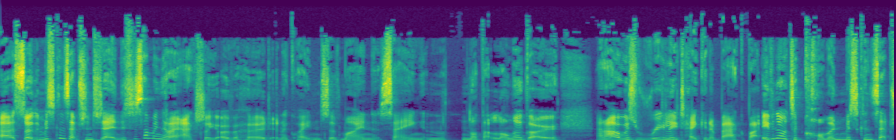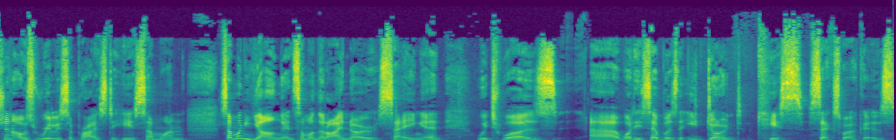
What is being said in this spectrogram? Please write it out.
Uh, so the misconception today, and this is something that I actually overheard an acquaintance of mine saying not that long ago, and I was really taken aback by. Even though it's a common misconception, I was really surprised to hear someone, someone young and someone that I know saying it, which was. Uh, what he said was that you don't kiss sex workers.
